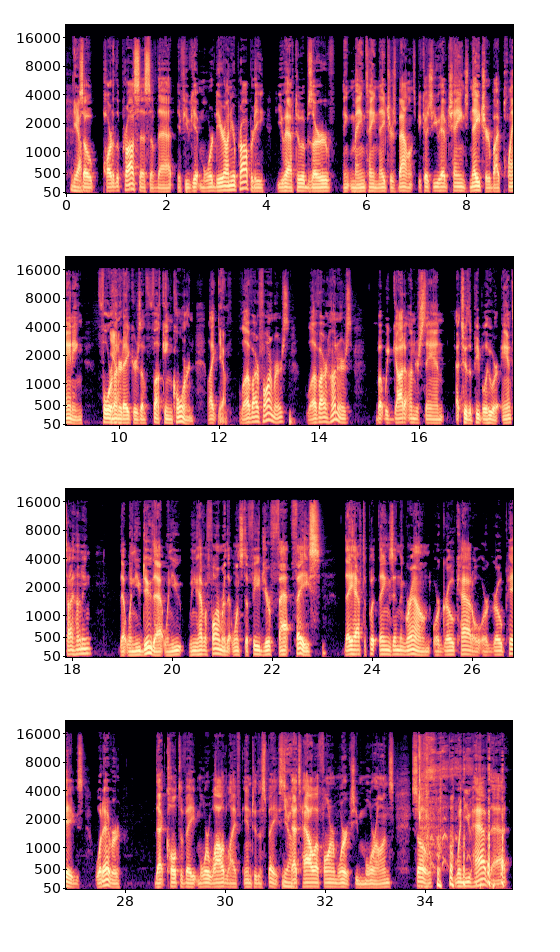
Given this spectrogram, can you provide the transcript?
Yeah. So part of the process of that, if you get more deer on your property, you have to observe maintain nature's balance because you have changed nature by planting 400 yeah. acres of fucking corn. Like, yeah. love our farmers, love our hunters, but we got to understand uh, to the people who are anti-hunting that when you do that, when you when you have a farmer that wants to feed your fat face, they have to put things in the ground or grow cattle or grow pigs, whatever that cultivate more wildlife into the space. Yeah. That's how a farm works, you morons. So when you have that,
